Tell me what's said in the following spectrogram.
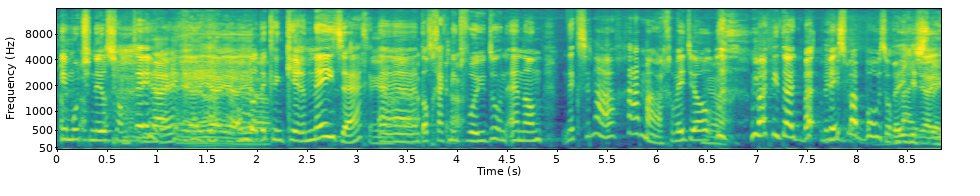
emotioneel chanteren. Ja, ja, ja, ja, ja. Omdat ik een keer nee zeg. Ja. En dat ga ik niet voor je doen. En dan denk ik ze, nou, ga maar. Weet je wel, Ja. maakt niet uit. ba- Wees maar boos op Beetje mij.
